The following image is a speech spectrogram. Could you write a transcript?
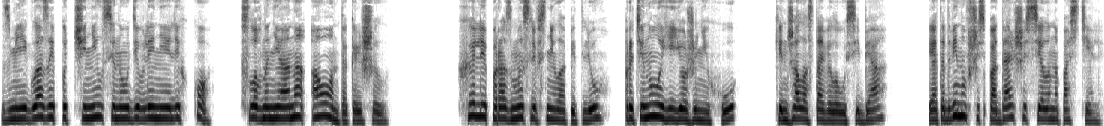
Змееглазый подчинился на удивление легко, словно не она, а он так решил. Хелли, поразмыслив, сняла петлю, протянула ее жениху, кинжал оставила у себя и, отодвинувшись подальше, села на постель.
